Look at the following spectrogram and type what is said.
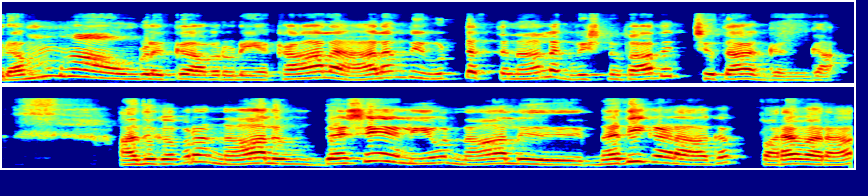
பிரம்மா உங்களுக்கு அவருடைய காலை அலம்பி விஷ்ணு விஷ்ணுபாத சுதா கங்கா. அதுக்கப்புறம் நாலு தசையிலையும் நாலு நதிகளாக பரவரா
